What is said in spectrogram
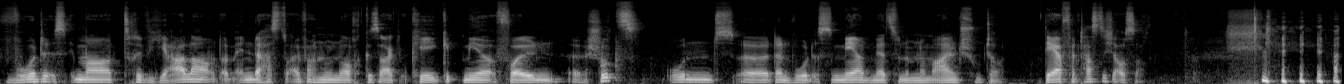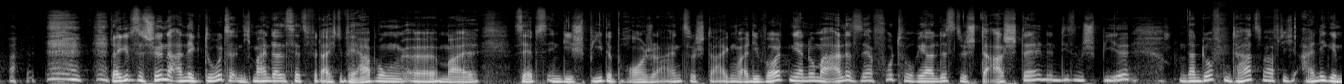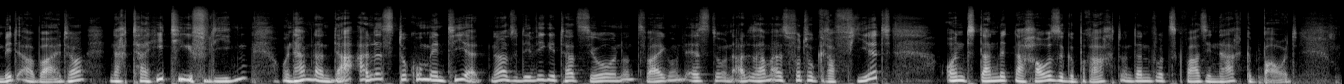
wurde es immer trivialer und am Ende hast du einfach nur noch gesagt, okay, gib mir vollen äh, Schutz und äh, dann wurde es mehr und mehr zu einem normalen Shooter, der fantastisch aussah. Da gibt es eine schöne Anekdote, und ich meine, da ist jetzt vielleicht Werbung, äh, mal selbst in die Spielebranche einzusteigen, weil die wollten ja nun mal alles sehr fotorealistisch darstellen in diesem Spiel. Und dann durften tatsächlich einige Mitarbeiter nach Tahiti fliegen und haben dann da alles dokumentiert. Ne? Also die Vegetation und Zweige und Äste und alles, haben alles fotografiert und dann mit nach Hause gebracht und dann wurde es quasi nachgebaut.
